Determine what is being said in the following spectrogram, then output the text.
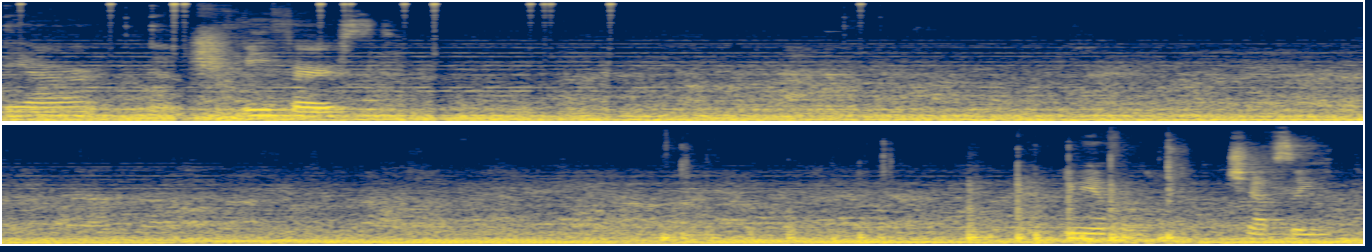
They are no, me first. Give me up from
